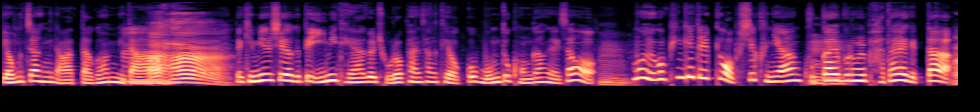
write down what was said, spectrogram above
영장이 나왔다고 합니다. 음. 아하. 근데 김민우 씨가 그때 이미 대학을 졸업한 상태였고 몸도 건강해서 음. 뭐 이건 핑계 댈 게 없이 그냥 국가의 음. 부름을 받아야겠다 어.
